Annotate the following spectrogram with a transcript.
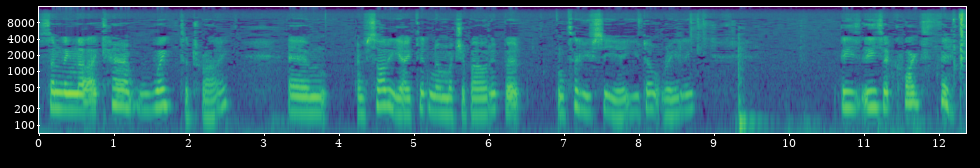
Something that I can't wait to try. Um, I'm sorry I didn't know much about it but until you see it you don't really. These these are quite thick.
